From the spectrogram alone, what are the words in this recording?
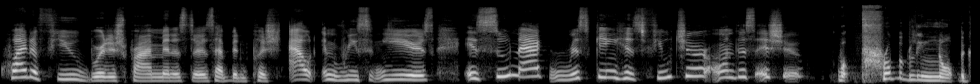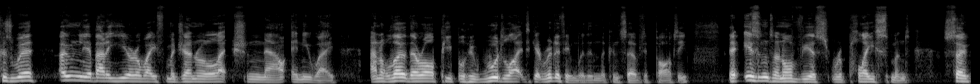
Quite a few British prime ministers have been pushed out in recent years. Is Sunak risking his future on this issue? Well, probably not, because we're only about a year away from a general election now, anyway. And although there are people who would like to get rid of him within the Conservative Party, there isn't an obvious replacement. So,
